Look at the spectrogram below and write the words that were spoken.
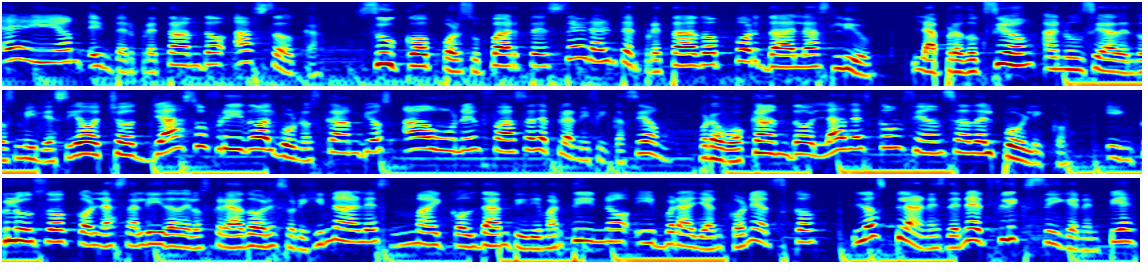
e Ian interpretando a Sokka. Zuko, por su parte, será interpretado por Dallas Liu. La producción, anunciada en 2018, ya ha sufrido algunos cambios aún en fase de planificación, provocando la desconfianza del público. Incluso con la salida de los creadores originales, Michael Dante Di Martino y Brian Konietzko, los planes de Netflix siguen en pie.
